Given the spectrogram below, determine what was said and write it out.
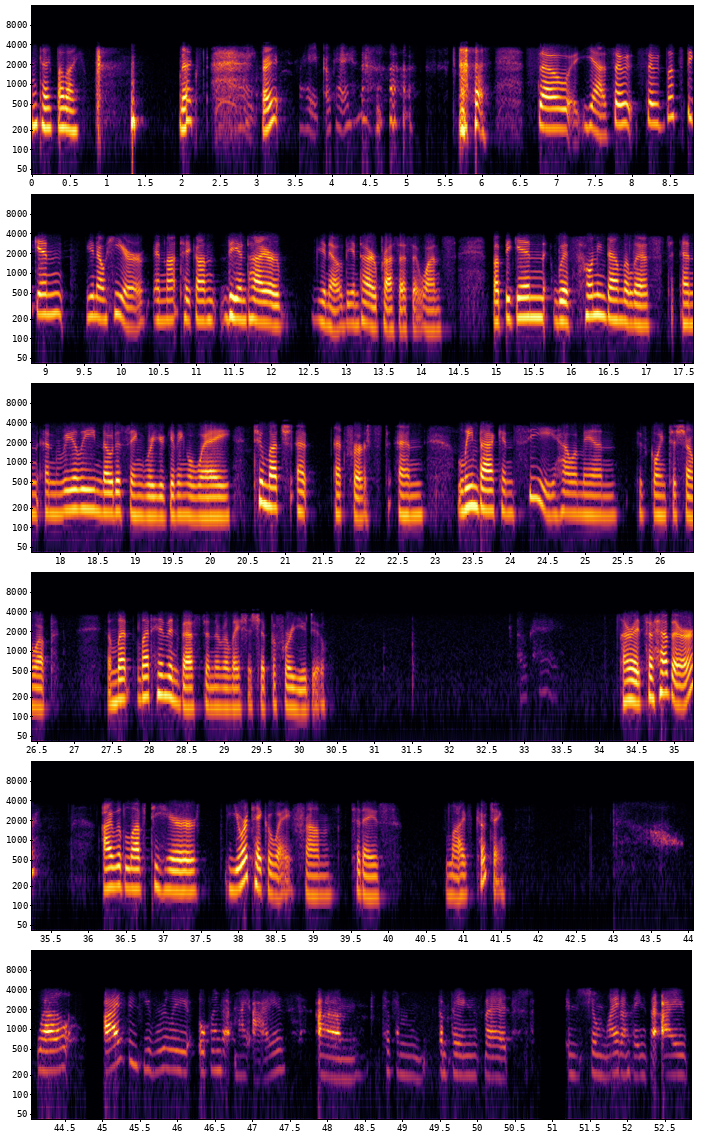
Okay, bye bye. Next. Right. Right. Okay. so yeah, so so let's begin, you know, here and not take on the entire, you know, the entire process at once. But begin with honing down the list and and really noticing where you're giving away too much at at first and lean back and see how a man is going to show up and let let him invest in the relationship before you do. Okay. All right, so Heather, I would love to hear your takeaway from today's live coaching. Well, I think you've really opened up my eyes um, to some some things that and shown light on things that I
